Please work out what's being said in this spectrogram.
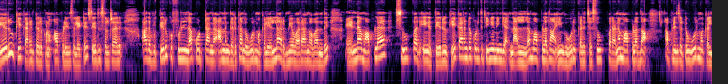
தெருவுக்கே கரண்ட் இருக்கணும். அப்படின்னு சொல்லிட்டு சேது சொல்கிறாரு அதை தெருவுக்கு ஃபுல்லாக போட்டாங்க. அங்கே இருக்க அந்த ஊர் மக்கள் எல்லாருமே வராங்க. வந்து என்ன மாப்பிள்ள சூப்பர் சூப்பர் எங்கள் தெருவுக்கே கரண்ட்டை கொடுத்துட்டீங்க நீங்கள் நல்ல மாப்பிள்ளை தான். எங்கள் ஊருக்கு கிடைச்ச சூப்பரான மாப்பிள்ளை தான். அப்படின்னு சொல்லிட்டு ஊர் மக்கள்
